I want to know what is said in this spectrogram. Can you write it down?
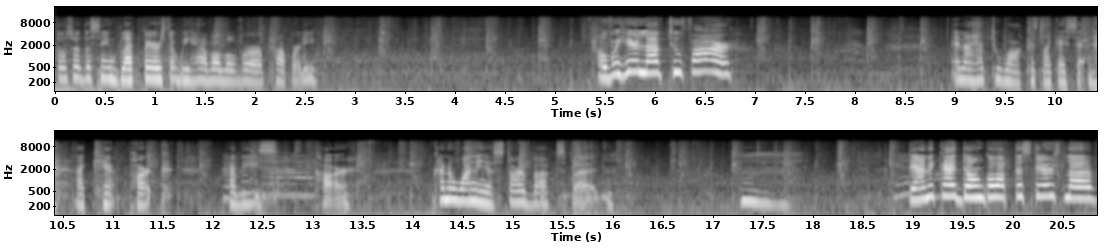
Those are the same blackberries that we have all over our property. Over here, love, too far. And I had to walk because, like I said, I can't park hubby's car. kind of wanting a Starbucks, but... Hmm. Danica, don't go up the stairs, love.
